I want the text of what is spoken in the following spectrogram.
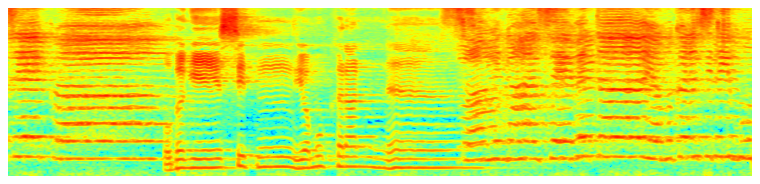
වනසේක්වා ඔබගේ සිත් යොමු කරන්න ස්වාමින් වහන්සේ වෙත යොමු කර සිටිමු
